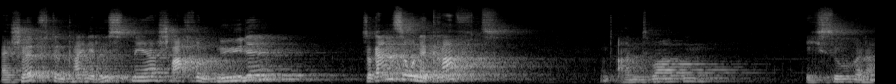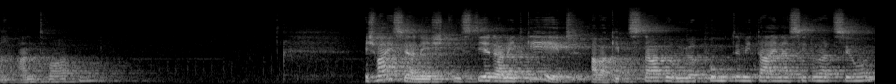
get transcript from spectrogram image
Erschöpft und keine Lust mehr, schwach und müde, so ganz ohne Kraft und Antworten. Ich suche nach Antworten. Ich weiß ja nicht, wie es dir damit geht, aber gibt es da Berührpunkte mit deiner Situation?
